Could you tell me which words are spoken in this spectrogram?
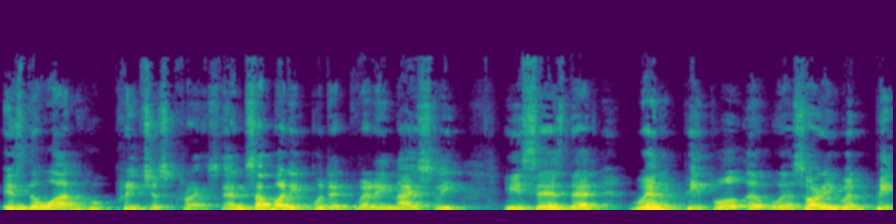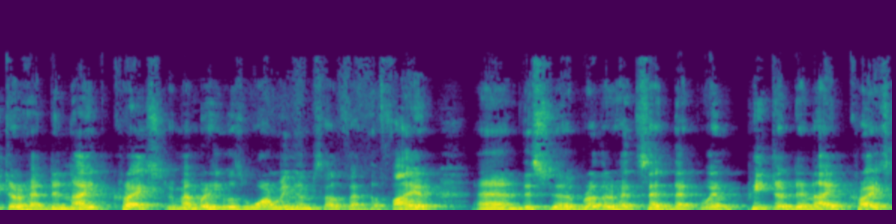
is the one who preaches Christ. And somebody put it very nicely he says that when people, uh, sorry, when Peter had denied Christ, remember he was warming himself at the fire, and this uh, brother had said that when Peter denied Christ,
